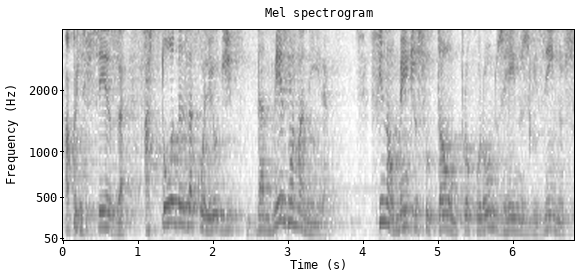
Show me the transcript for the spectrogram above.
a princesa a todas acolheu de, da mesma maneira. Finalmente, o sultão procurou nos reinos vizinhos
